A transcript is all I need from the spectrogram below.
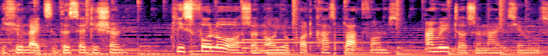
If you liked this edition, please follow us on all your podcast platforms and rate us on iTunes.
